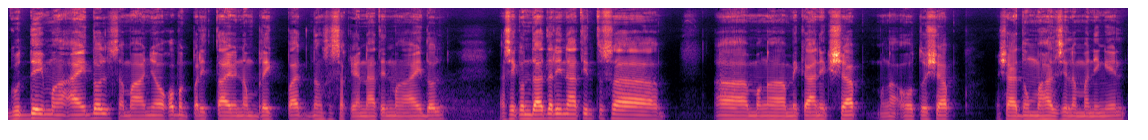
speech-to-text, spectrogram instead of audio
Good day mga idol, samahan niyo ako magpalit tayo ng brake pad ng sasakyan natin mga idol. Kasi kung dadali natin to sa ah, mga mechanic shop, mga auto shop, masyadong mahal silang maningil.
